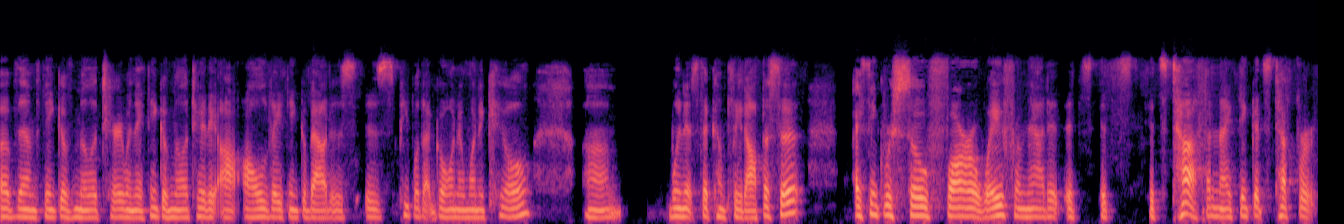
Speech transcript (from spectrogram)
of them think of military when they think of military. They all they think about is is people that go in and want to kill. Um, when it's the complete opposite, I think we're so far away from that. It, it's it's it's tough, and I think it's tough for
